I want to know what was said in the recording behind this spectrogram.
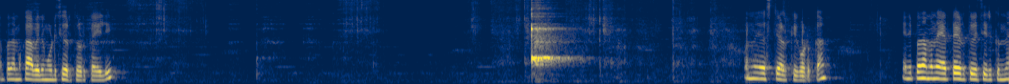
അപ്പോൾ നമുക്ക് അവലും കൂടി ചേർത്ത് കൊടുക്കാം അതിൽ ഒന്ന് ജസ്റ്റ് ഇളക്കി കൊടുക്കാം. ഇനിയിപ്പോൾ നമ്മൾ നേരത്തെ എടുത്ത് വെച്ചിരിക്കുന്ന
